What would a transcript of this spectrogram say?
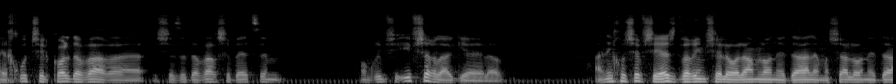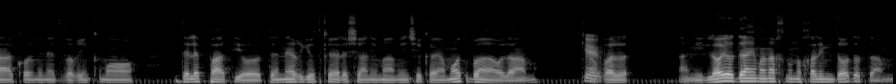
האיכות של כל דבר, אה, שזה דבר שבעצם אומרים שאי אפשר להגיע אליו. אני חושב שיש דברים שלעולם לא נדע, למשל לא נדע כל מיני דברים כמו טלפתיות, אנרגיות כאלה שאני מאמין שקיימות בעולם, כן. אבל אני לא יודע אם אנחנו נוכל למדוד אותם.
